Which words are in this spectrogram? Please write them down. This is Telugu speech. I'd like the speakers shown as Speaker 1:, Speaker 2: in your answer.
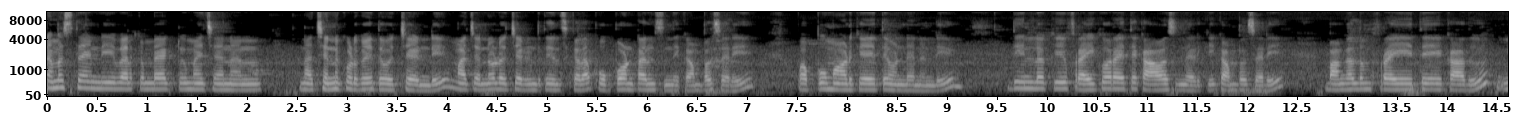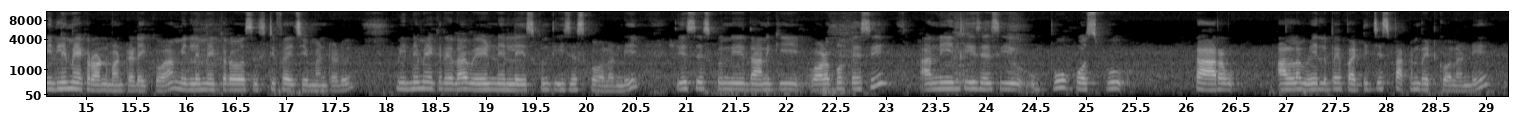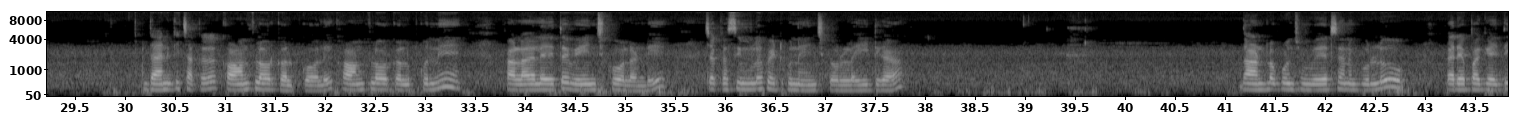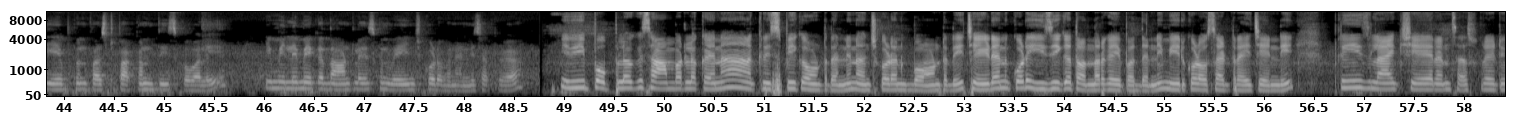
Speaker 1: నమస్తే అండి. Welcome back to my channel. నా చిన్న కొడుకు అయితే వచ్చాయండి మా చిన్నోడు వచ్చాడంటే తెలుసు కదా పప్పు వండాల్సింది కంపల్సరీ. పప్పు మామిడికాయ అయితే వండానండి. దీనిలోకి ఫ్రై కూర అయితే కావాల్సింది అడికి కంపల్సరీ. బంగాళదుంప ఫ్రై అయితే కాదు. మిల్లీ మేకర్ వండమంటాడు ఎక్కువ. మిల్లీ మేకర్ సిక్స్టీ ఫైవ్ చేయమంటాడు. మిల్లీ మేకర్ ఇలా వేడి నీళ్ళు వేసుకుని తీసేసుకోవాలండి. తీసేసుకుని దానికి వడకొట్టేసి ఆ నీళ్ళు తీసేసి ఉప్పు పసుపు కారం అల్లం వెల్లిపాయ పట్టించేసి పక్కన పెట్టుకోవాలండి. దానికి చక్కగా కార్న్ఫ్లవర్ కలుపుకోవాలి. కార్న్ఫ్లవర్ కలుపుకొని కళాయిలో అయితే వేయించుకోవాలండి. చక్కగా సిమ్లో పెట్టుకుని వేయించుకోవాలి లైట్గా. దాంట్లో కొంచెం వేరుశనగ గుళ్ళు కరివేపాకు అయితే వేపుకొని ఫస్ట్ పక్కన తీసుకోవాలి. ఈ మిల్లీ మేకర్ దాంట్లో వేసుకుని వేయించుకోవడమేనండి చక్కగా. ఇది పప్పులోకి సాంబార్లోకైనా క్రిస్పీగా ఉంటుందండి. నంచుకోవడానికి బాగుంటుంది. చేయడానికి కూడా ఈజీగా తొందరగా అయిపోద్దండి. మీరు కూడా ఒకసారి ట్రై చేయండి. Please like share and subscribe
